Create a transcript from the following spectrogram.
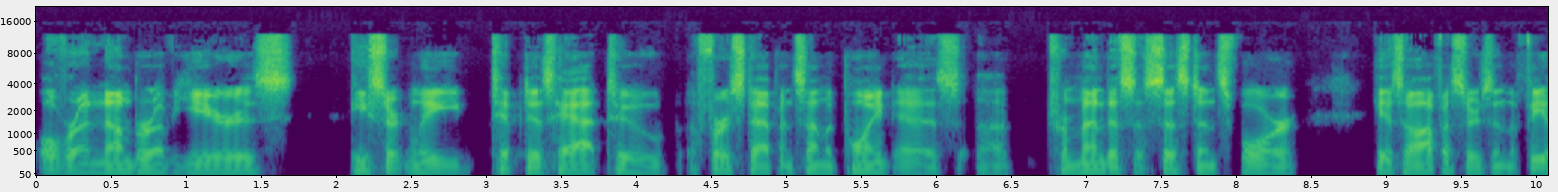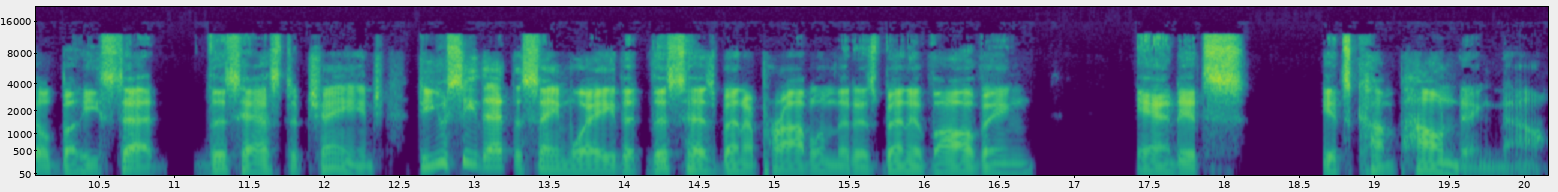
over a number of years. He certainly tipped his hat to First Step and Summit Pointe as tremendous assistance for his officers in the field, but he said, this has to change. Do you see that the same way that this has been a problem that has been evolving and it's it's compounding now.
